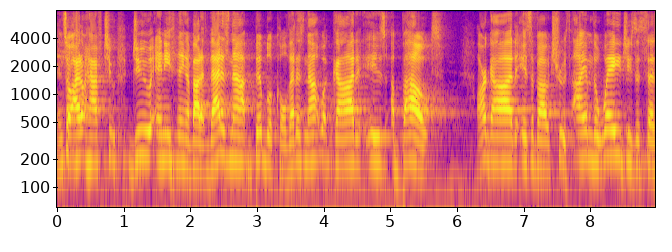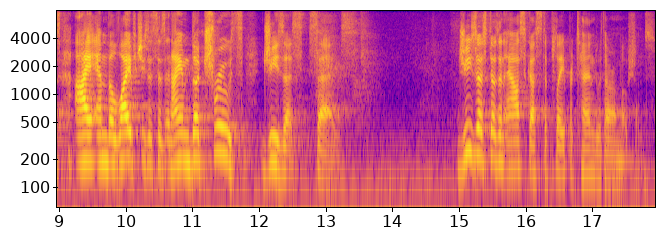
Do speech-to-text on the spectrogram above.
And so I don't have to do anything about it. That is not biblical. That is not what God is about. Our God is about truth. I am the way, Jesus says. I am the life, Jesus says. And I am the truth, Jesus says. Jesus doesn't ask us to play pretend with our emotions.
